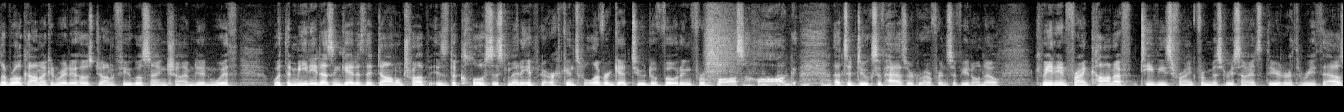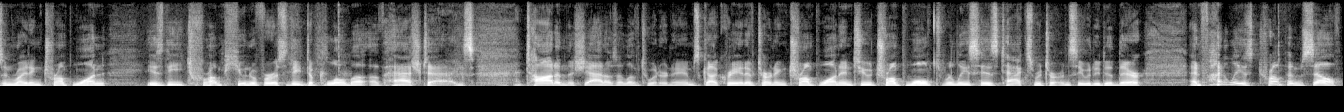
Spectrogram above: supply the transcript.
Liberal comic and radio host John Fugelsang chimed in with, what the media doesn't get is that Donald Trump is the closest many Americans will ever get to to voting for Boss Hogg. That's a Dukes of Hazzard reference if you don't know. Comedian Frank Conniff, TV's Frank from Mystery Science Theater 3000, writing, Trump won is the Trump University diploma of hashtags. Todd in the Shadows, I love Twitter names, got creative, turning Trump won into Trump won't release his tax return. See what he did there. And finally, is Trump himself.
